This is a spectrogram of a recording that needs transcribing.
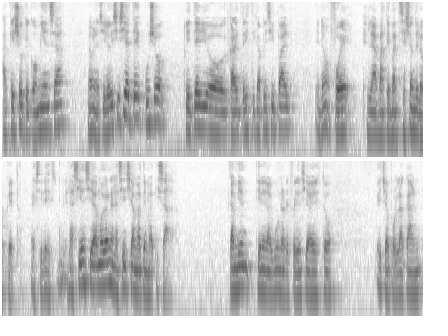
aquello que comienza en el siglo XVII, cuyo criterio, característica principal eh, ¿no? fue la matematización del objeto. Es decir, la ciencia moderna es la ciencia matematizada. También tienen alguna referencia a esto hecha por Lacan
